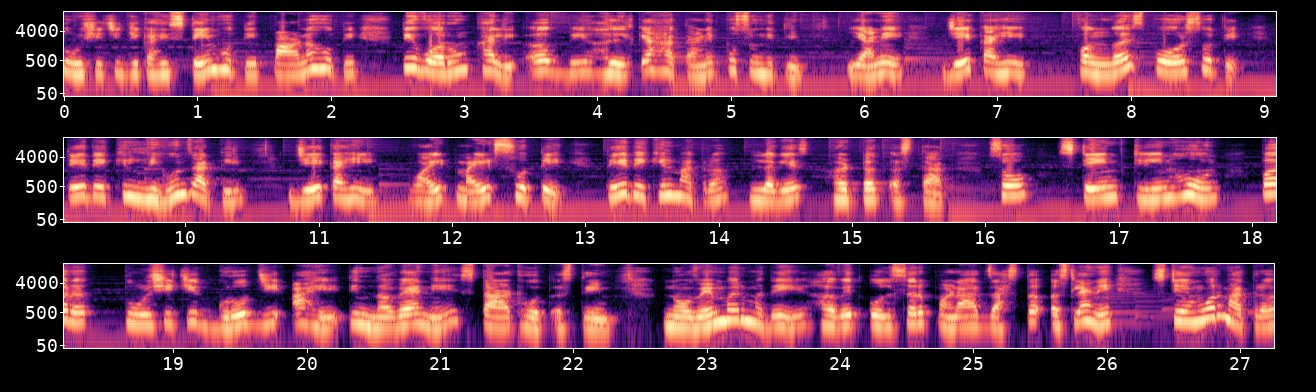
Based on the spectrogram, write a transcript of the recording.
तुळशीची जी काही स्टेम होती पानं होती ती वरून खाली अगदी हलक्या हाताने पुसून घेतली. याने जे काही फंगल स्पोर्स होते. ते देखील निघून जातील. जे काही व्हाईट माइट्स होते ते देखील मात्र लगेच हटत असतात. सो स्टेम क्लीन होऊन परत तुळशीची ग्रोथ जी आहे ती नव्याने स्टार्ट होत असते. नोव्हेंबरमध्ये हवेत ओलसरपणा जास्त असल्याने स्टेमवर मात्र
